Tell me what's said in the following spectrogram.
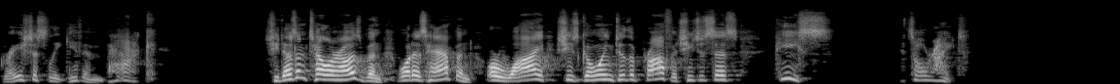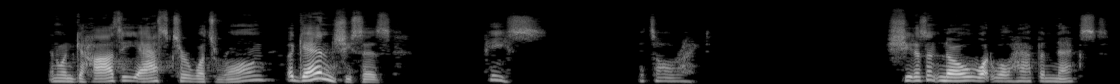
graciously give him back she doesn't tell her husband what has happened or why she's going to the prophet. She just says, peace. It's all right. And when Gehazi asks her what's wrong, again she says, peace. It's all right. She doesn't know what will happen next.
